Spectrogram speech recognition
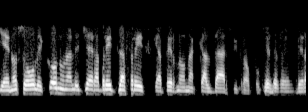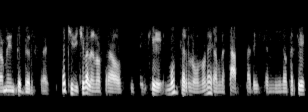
pieno sole con una leggera brezza fresca per non accaldarsi troppo, quindi veramente perfetto. Poi ci diceva la nostra ospite che Montarnò non era una tappa del cammino, perché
